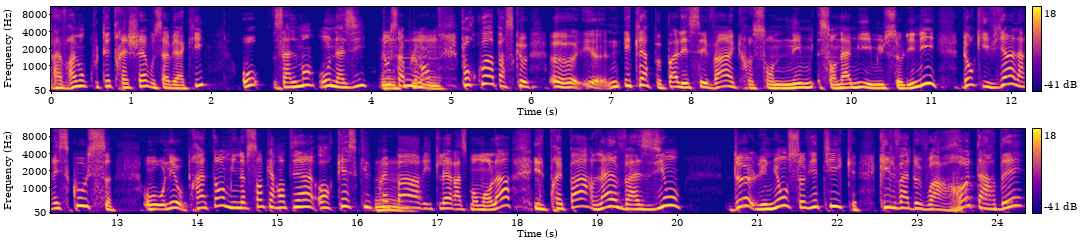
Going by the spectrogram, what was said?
va vraiment coûter très cher, vous savez à qui? Aux Allemands, aux nazis, tout Mhm. simplement. Pourquoi? Parce que euh, Hitler peut pas laisser vaincre son, ami Mussolini, donc il vient à la rescousse. On est au printemps 1941. Or, qu'est-ce qu'il prépare Hitler à ce moment-là? Il prépare l'invasion de l'Union soviétique qu'il va devoir retarder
